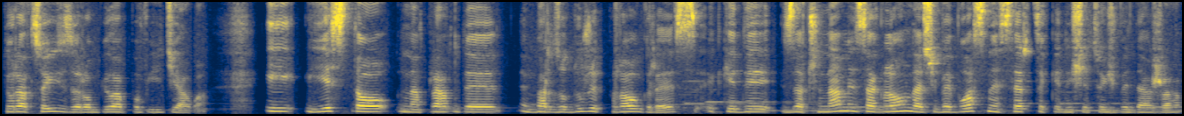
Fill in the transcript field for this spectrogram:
która coś zrobiła, powiedziała. I jest to naprawdę bardzo duży progres, kiedy zaczynamy zaglądać we własne serce, kiedy się coś wydarza,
